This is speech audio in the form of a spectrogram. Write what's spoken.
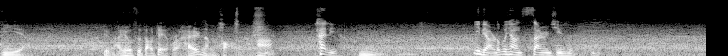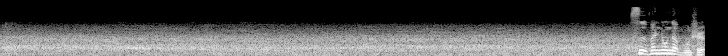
击呀、这马修斯到这会儿还是能跑的啊，太厉害了，嗯。一点都不像三十七岁。嗯四分钟的补时，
